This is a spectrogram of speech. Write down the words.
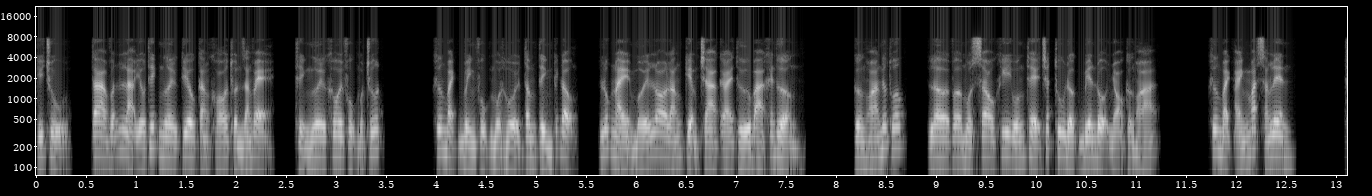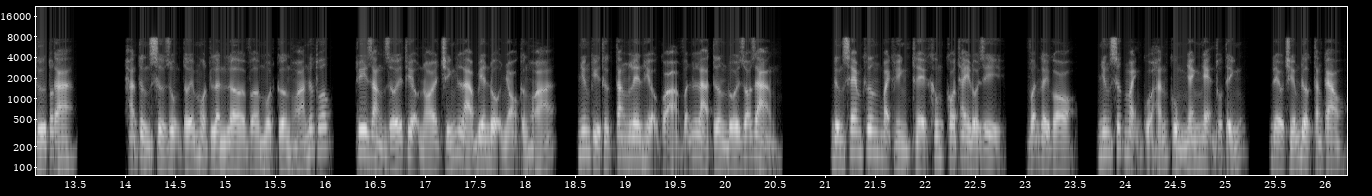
Ký chủ, ta vẫn là yêu thích ngươi kêu căng khó thuần dáng vẻ, thì ngươi khôi phục một chút. Khương bạch bình phục một hồi tâm tình kích động, lúc này mới lo lắng kiểm tra cái thứ ba khen thưởng. Cường hóa nước thuốc lv một sau khi uống thể chất thu được biên độ nhỏ cường hóa. Khương bạch ánh mắt sáng lên. Thứ tốt ta hắn từng sử dụng tới một lần lv một cường hóa nước thuốc, tuy rằng giới thiệu nói chính là biên độ nhỏ cường hóa, nhưng kỳ thực tăng lên hiệu quả vẫn là tương đối rõ ràng. Đừng xem khương bạch hình thể không có thay đổi gì, vẫn gầy gò, nhưng sức mạnh của hắn cùng nhanh nhẹn thuộc tính đều chiếm được tăng cao,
